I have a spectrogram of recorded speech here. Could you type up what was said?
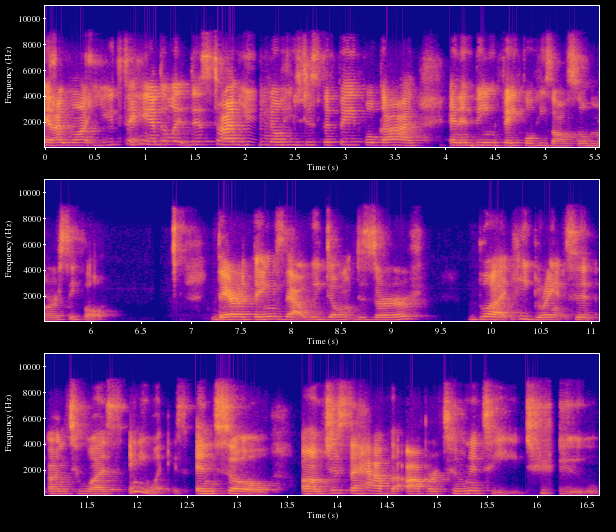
And I want you to handle it this time. You know, he's just a faithful God. And in being faithful, he's also merciful. There are things that we don't deserve, but he grants it unto us anyways. And so um, just to have the opportunity to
